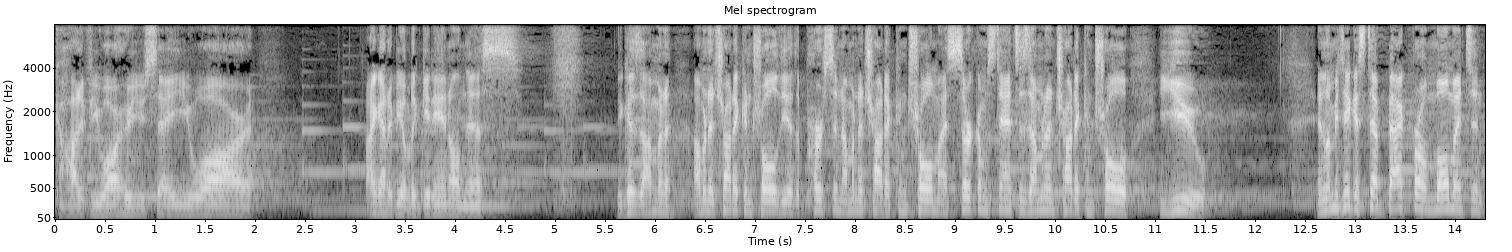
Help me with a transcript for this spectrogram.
God, if you are who you say you are, I got to be able to get in on this because I'm gonna I'm gonna try to control the other person. I'm gonna try to control my circumstances. I'm gonna try to control you. And let me take a step back for a moment and,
